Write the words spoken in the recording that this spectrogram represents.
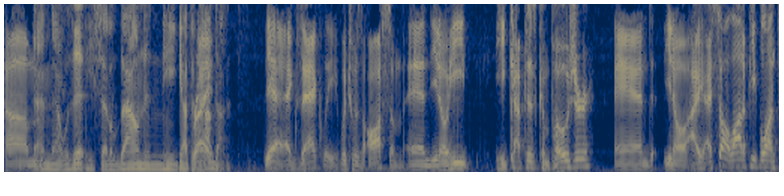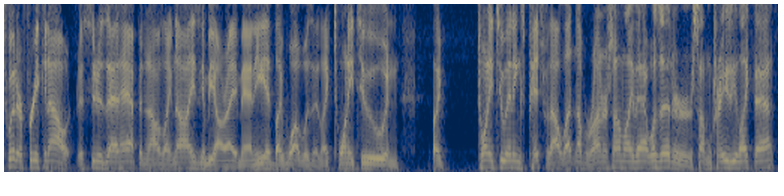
Um, and that was it. He settled down and he got the right. job done. Yeah, exactly, which was awesome. And you know he he kept his composure. And you know, I, I saw a lot of people on Twitter freaking out as soon as that happened, and I was like, "No, he's gonna be all right, man." He had like what was it, like 22 and like 22 innings pitched without letting up a run or something like that, was it? Or something crazy like that?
